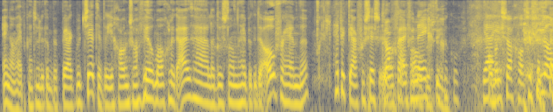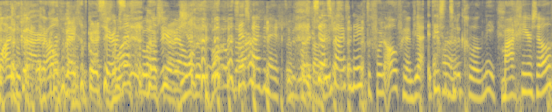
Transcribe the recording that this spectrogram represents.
En dan heb ik natuurlijk een beperkt budget. Dan wil je gewoon zoveel mogelijk uithalen. Dus dan heb ik de overhemden. Heb ik daar voor 6,95 euro gekocht. Ja, je zag al. Ze vielen al uit elkaar. Halverwege het concert. Dat weer wel. 6,95. 6,95 voor een overhemd. Ja, het is natuurlijk gewoon niks. Maar Geer zelf?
